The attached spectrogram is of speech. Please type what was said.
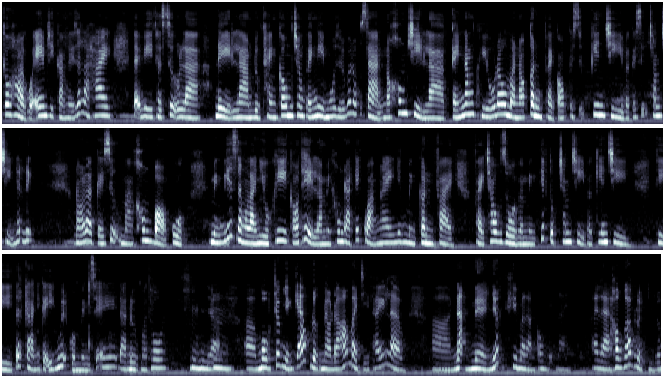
câu hỏi của em chị cảm thấy rất là hay. Tại vì thật sự là để làm được thành công trong cái nghề môi giới bất động sản nó không chỉ là cái năng khiếu đâu mà nó cần phải có cái sự kiên trì và cái sự chăm chỉ nhất định đó là cái sự mà không bỏ cuộc. Mình biết rằng là nhiều khi có thể là mình không đạt kết quả ngay nhưng mình cần phải phải trau dồi và mình tiếp tục chăm chỉ và kiên trì thì tất cả những cái ý nguyện của mình sẽ đạt được mà thôi. Dạ. ừ. à, một trong những cái áp lực nào đó mà chị thấy là à, nặng nề nhất khi mà làm công việc này? Hay là không có áp lực gì luôn?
